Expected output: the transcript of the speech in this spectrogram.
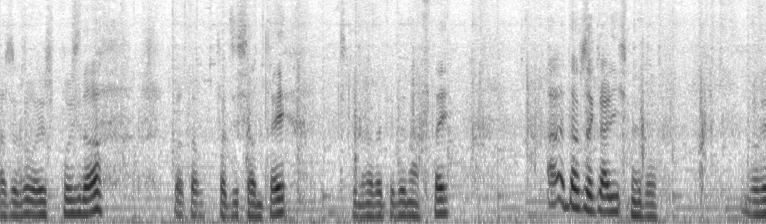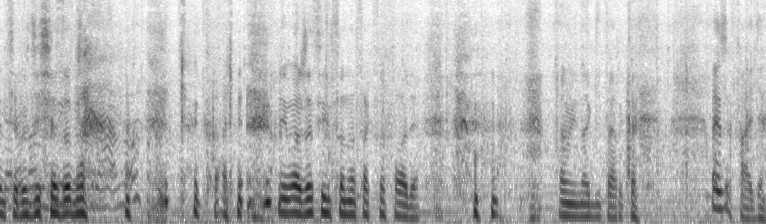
a że było już późno, no to po dziesiątej 10, nawet 11. Ale dobrze graliśmy, bo, bo więcej ludzi się zebrało. Dokładnie. Mimo, że Simpson na saksofonie. A mi na gitarkach. Także fajnie.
